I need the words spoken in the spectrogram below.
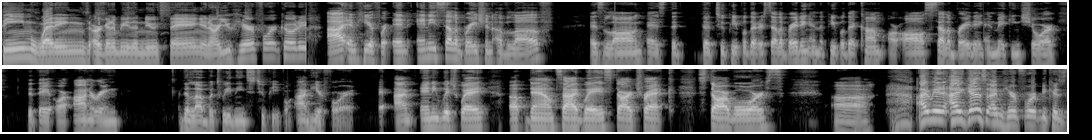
theme weddings are going to be the new thing? And are you here for it, Cody? I am here for in any celebration of love, as long as the the two people that are celebrating and the people that come are all celebrating and making sure that they are honoring the love between these two people. I'm here for it. I'm any which way, up, down, sideways, Star Trek, Star Wars. Uh, I mean, I guess I'm here for it because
